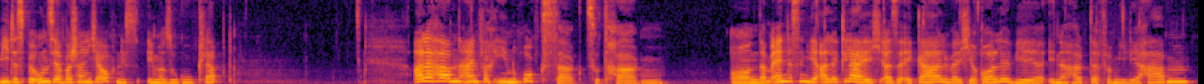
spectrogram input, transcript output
Wie das bei uns ja wahrscheinlich auch nicht immer so gut klappt. Alle haben einfach ihren Rucksack zu tragen. Und am Ende sind wir alle gleich, also egal welche Rolle wir innerhalb der Familie haben.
